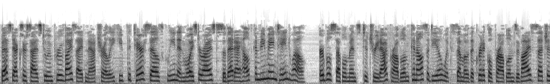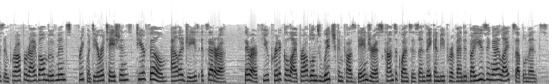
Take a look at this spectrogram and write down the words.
best exercise to improve eyesight naturally keep the tear cells clean and moisturized so that eye health can be maintained well. Herbal supplements to treat eye problem can also deal with some of the critical problems of eyes such as improper eyeball movements, frequent irritations, tear film, allergies, etc. There are a few critical eye problems which can cause dangerous consequences and they can be prevented by using I-Lite supplements.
